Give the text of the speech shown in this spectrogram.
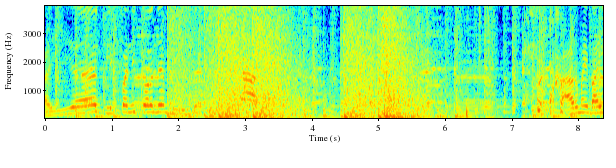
ஐயா கிளிக் பண்ணி தொலைஞ்சேன் அருமை பாய்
